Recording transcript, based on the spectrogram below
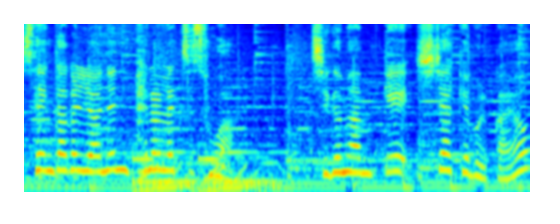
생각을 여는 패럴렉스 수학. 지금 함께 시작해 볼까요?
